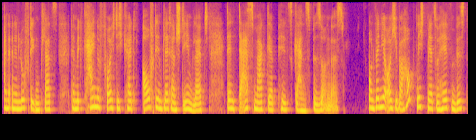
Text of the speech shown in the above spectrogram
an einen luftigen Platz, damit keine Feuchtigkeit auf den Blättern stehen bleibt, denn das mag der Pilz ganz besonders. Und wenn ihr euch überhaupt nicht mehr zu helfen wisst,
